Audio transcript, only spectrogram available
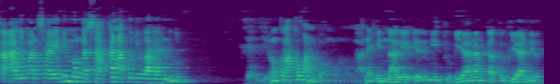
kealiman saya ini mengesahkan aku nyulayani. Janji dong kelakuan kok. Ngono ngene innalil ilmi tubianan katubianil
